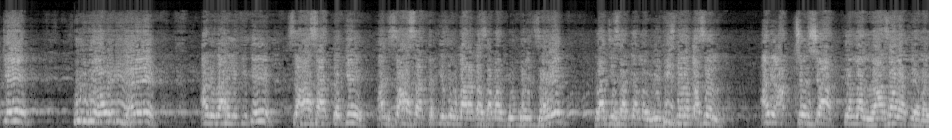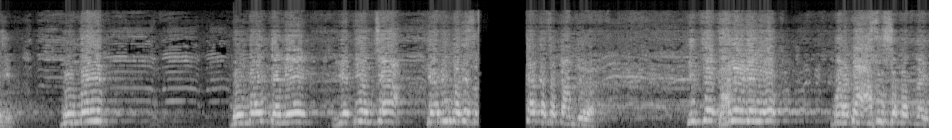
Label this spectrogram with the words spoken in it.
टक्के पूर्वी ऑलरेडी आणि राहिले किती? सहा सात टक्के. आणि सहा सात टक्के जर मराठा समाज मुंबईत जाऊन राज्य सरकारला वेठीच धरत असेल आणि अक्षरशः त्यांना लाजा वाटल्या पाहिजे. मुंबईत मुंबईत त्याने एटीएमच्या कॅबिनमध्ये सुद्धा करण्याचं काम केलं. इतके घाले लोक मराठा असूच शकत नाहीत.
